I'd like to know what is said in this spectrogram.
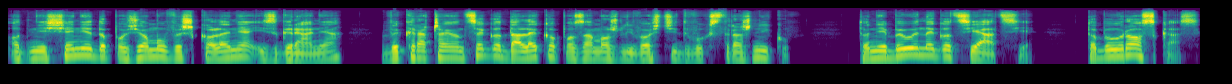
odniesienie do poziomu wyszkolenia i zgrania, wykraczającego daleko poza możliwości dwóch strażników. To nie były negocjacje, to był rozkaz.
